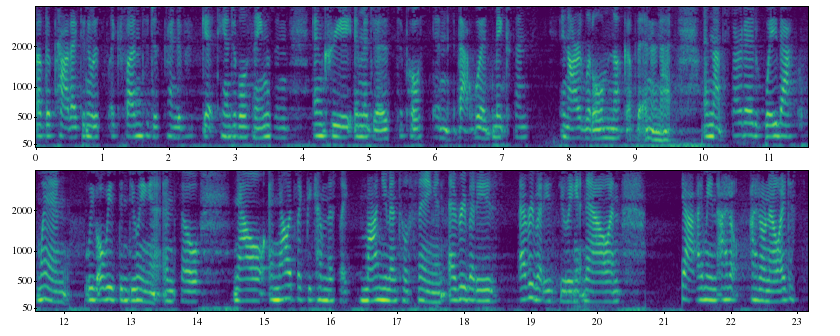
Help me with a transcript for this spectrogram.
of the product. And it was like fun to just kind of get tangible things and and create images to post and that would make sense in our little nook of the internet. And that started way back when. We've always been doing it. And so now, and now it's like become this like monumental thing and everybody's, everybody's doing it now. And yeah, I mean, I don't, I don't know. I just,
